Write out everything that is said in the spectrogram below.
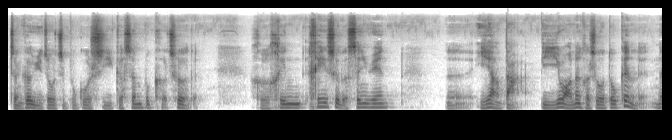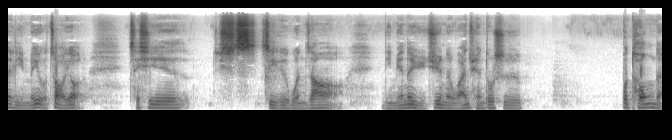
整个宇宙只不过是一个深不可测的和黑黑色的深渊，呃，一样大，比以往任何时候都更冷。那里没有照耀了。这些这个文章啊，里面的语句呢，完全都是不通的，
